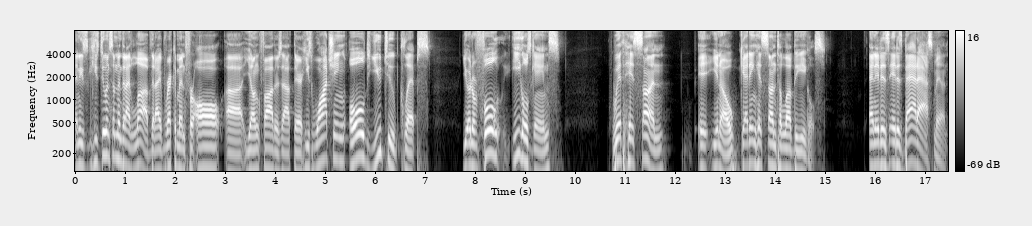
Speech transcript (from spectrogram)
and he's he's doing something that I love that I recommend for all uh, young fathers out there. He's watching old YouTube clips, you know, full Eagles games with his son. It, you know, getting his son to love the Eagles, and it is it is badass, man.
